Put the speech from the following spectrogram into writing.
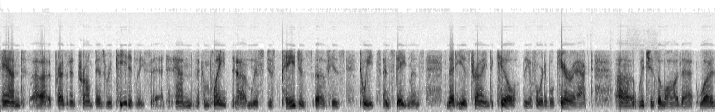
and uh, President Trump has repeatedly said, and the complaint uh, lists just pages of his tweets and statements, that he is trying to kill the Affordable Care Act, uh, which is a law that was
